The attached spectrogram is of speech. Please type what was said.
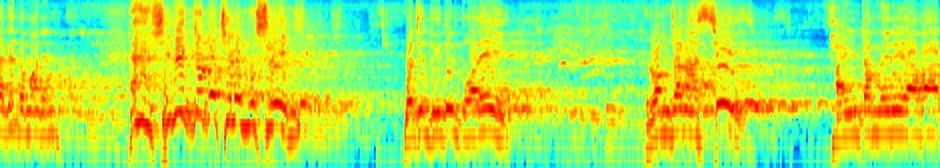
থাকে তো মারেন। হ্যাঁ সিভিক দুটো ছিল মুসলিম বলছে, দুই দিন পরে রমজান আসছে। ফাইনটা মেরে আবার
